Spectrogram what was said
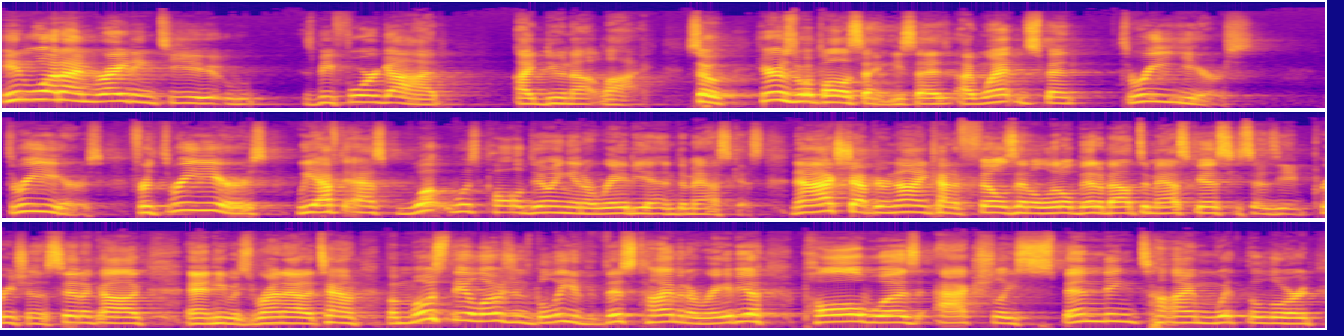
In what I'm writing to you is before God, I do not lie. So here's what Paul is saying. He says, I went and spent three years Three years. For three years, we have to ask, what was Paul doing in Arabia and Damascus? Now, Acts chapter 9 kind of fills in a little bit about Damascus. He says he preached in the synagogue and he was run out of town. But most theologians believe that this time in Arabia, Paul was actually spending time with the Lord,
